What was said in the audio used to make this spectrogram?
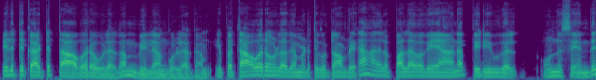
எடுத்துக்காட்டு தாவர உலகம் விலங்கு உலகம். இப்போ தாவர உலகம் எடுத்துக்கிட்டோம் அப்படின்னா அதில் பல வகையான பிரிவுகள் ஒன்று சேர்ந்து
